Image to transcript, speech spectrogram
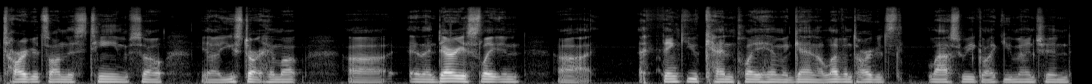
targets on this team. So yeah, you start him up, uh, and then Darius Slayton. Uh, I think you can play him again. 11 targets last week, like you mentioned.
